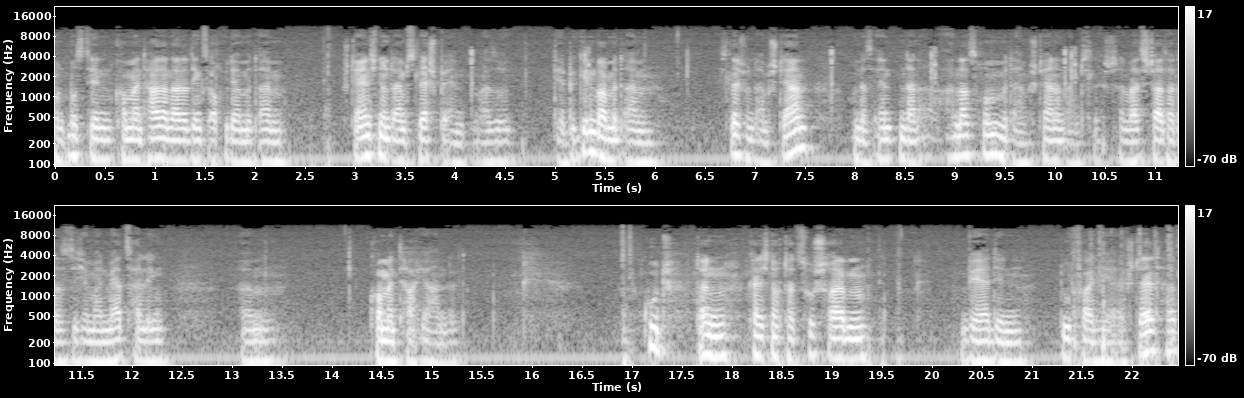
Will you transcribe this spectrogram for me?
und muss den Kommentar dann allerdings auch wieder mit einem Sternchen und einem Slash beenden. Also der Beginn war mit einem Slash und einem Stern und das Enden dann andersrum mit einem Stern und einem Slash. Dann weiß Starter, dass es sich um einen mehrzeiligen ähm, Kommentar hier handelt. Gut, dann kann ich noch dazu schreiben, wer den Do-File hier erstellt hat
